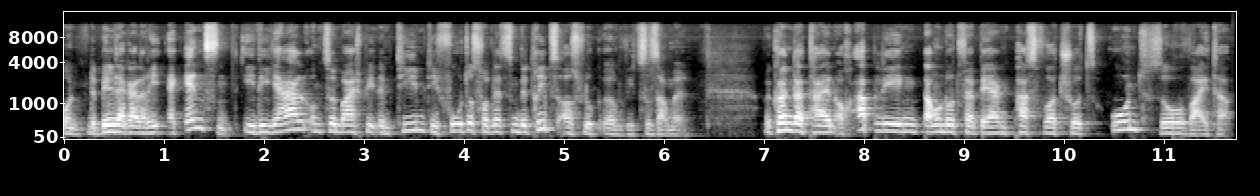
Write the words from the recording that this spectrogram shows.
und eine Bildergalerie ergänzen. Ideal, um zum Beispiel im Team die Fotos vom letzten Betriebsausflug irgendwie zu sammeln. Wir können Dateien auch ablegen, Download verbergen, Passwortschutz und so weiter.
